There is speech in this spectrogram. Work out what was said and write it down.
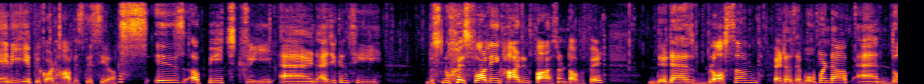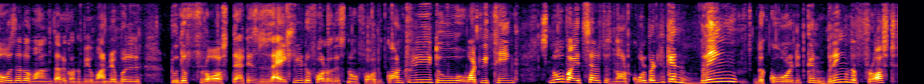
any apricot harvest this year. This is a peach tree and as you can see the snow is falling hard and fast on top of it it has blossomed, petals have opened up and those are the ones that are going to be vulnerable to the frost that is likely to follow the snowfall. Contrary to what we think, snow by itself is not cold but it can bring the cold, it can bring the frost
